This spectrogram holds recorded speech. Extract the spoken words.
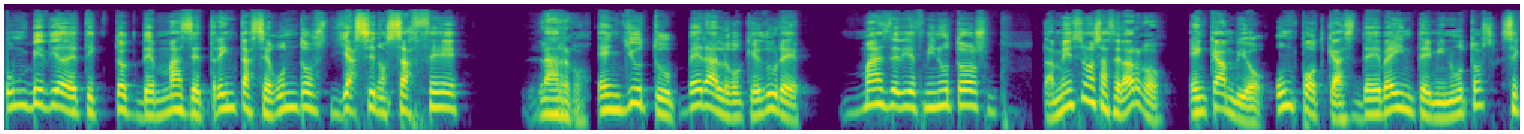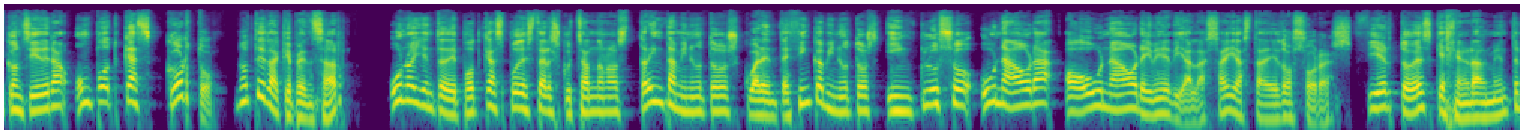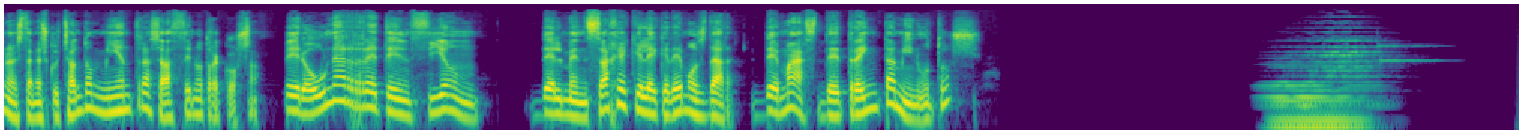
Un vídeo de TikTok de más de 30 segundos ya se nos hace largo. En YouTube, ver algo que dure más de 10 minutos también se nos hace largo. En cambio, un podcast de 20 minutos se considera un podcast corto. ¿No te da que pensar? Un oyente de podcast puede estar escuchándonos 30 minutos, 45 minutos, incluso una hora o una hora y media. Las hay hasta de dos horas. Cierto es que generalmente nos están escuchando mientras hacen otra cosa. Pero una retención del mensaje que le queremos dar de más de 30 minutos.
